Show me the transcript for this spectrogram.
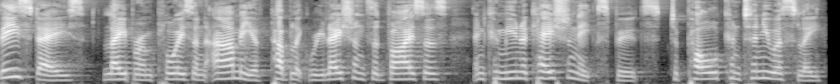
These days, Labour employs an army of public relations advisors and communication experts to poll continuously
